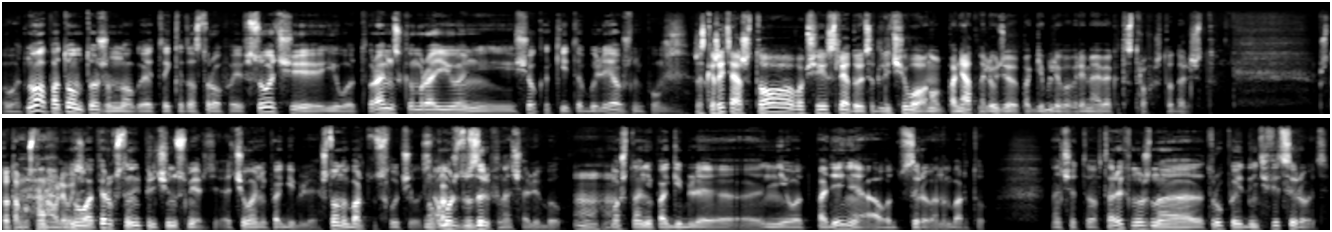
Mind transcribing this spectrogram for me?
Вот. Ну, а потом тоже много. Это и катастрофа и в Сочи, и вот в Раменском районе, и еще какие-то были, я уже не помню. Расскажите, а что вообще исследуется? Для чего? Ну, понятно, люди погибли во время авиакатастрофы. Что дальше-то? Что там устанавливать? Ну, во-первых, установить причину смерти. От чего они погибли? Что на борту случилось? Ну, а как? может, взрыв вначале был? Ага. Может, они погибли не от падения, а от взрыва на борту. Значит, во-вторых, нужно трупы идентифицировать.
